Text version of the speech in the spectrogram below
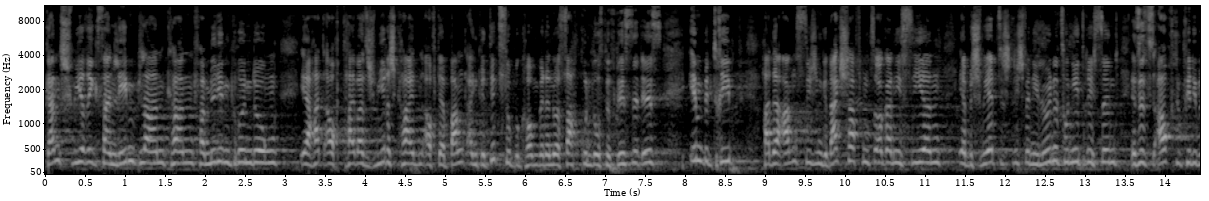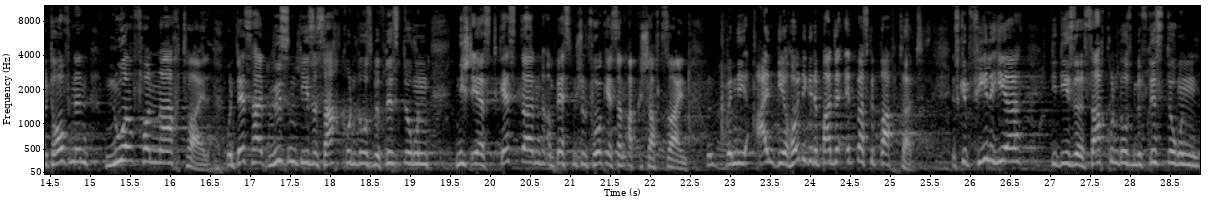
ganz schwierig sein Leben planen kann, Familiengründung. Er hat auch teilweise Schwierigkeiten, auf der Bank einen Kredit zu bekommen, wenn er nur sachgrundlos befristet ist. Im Betrieb hat er Angst, sich in Gewerkschaften zu organisieren. Er beschwert sich nicht, wenn die Löhne zu niedrig sind. Es ist auch für die Betroffenen nur von Nachteil. Und deshalb müssen diese sachgrundlosen Befristungen nicht erst gestern, am besten schon vorgestern abgeschafft sein. Und wenn die, die heutige Debatte etwas gebracht hat, es gibt viele hier, die diese sachgrundlosen Befristungen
